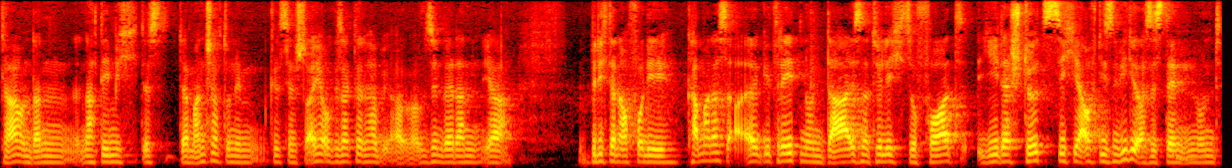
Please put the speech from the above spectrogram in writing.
klar, und dann, nachdem ich das der Mannschaft und dem Christian Streich auch gesagt habe, sind wir dann ja bin ich dann auch vor die Kameras äh, getreten und da ist natürlich sofort, jeder stürzt sich ja auf diesen Videoassistenten und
